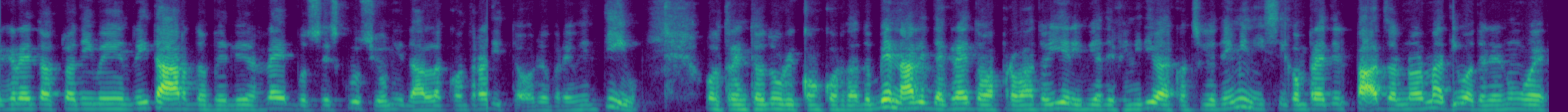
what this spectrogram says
decreto attuativo in ritardo per il rebus esclusioni dal contraddittorio preventivo. Oltre a introdurre il concordato biennale, il decreto approvato ieri in via definitiva dal Consiglio dei Ministri completa il puzzle normativo delle nuove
